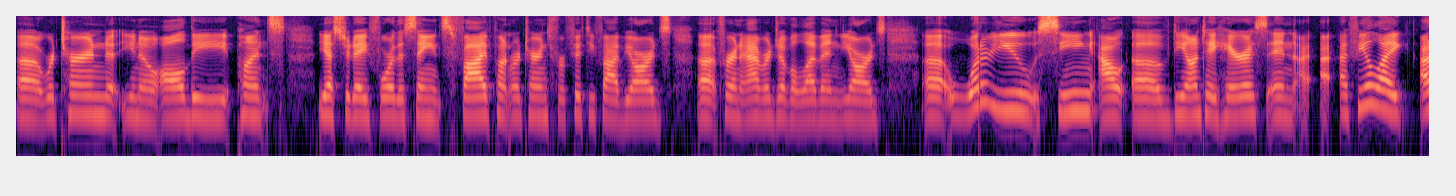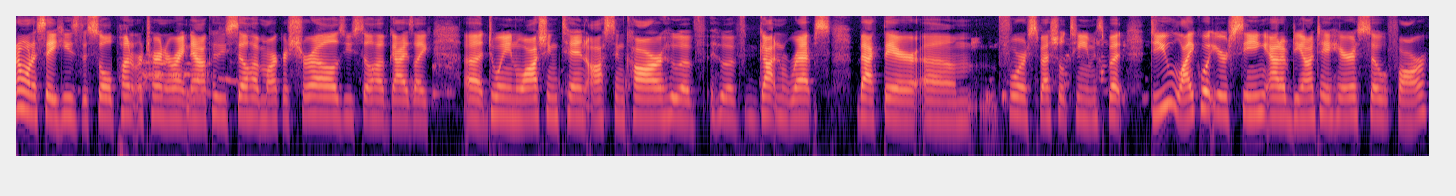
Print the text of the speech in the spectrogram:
uh, returned you know all the punts yesterday for the Saints. Five punt returns for 55 yards uh, for an average of 11 yards. Uh, what are you seeing out of Deonte Harris? And I, I feel like I don't want to say he's the sole punt returner right now because you still have Marcus Sherels, you still have guys like uh, Dwayne Washington, Austin Carr, who have who have gotten reps back there um, for special teams. But do you like what you're seeing out of Deonte Harris so far?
